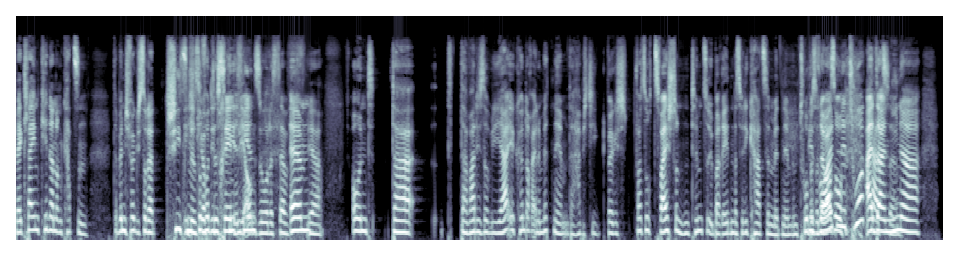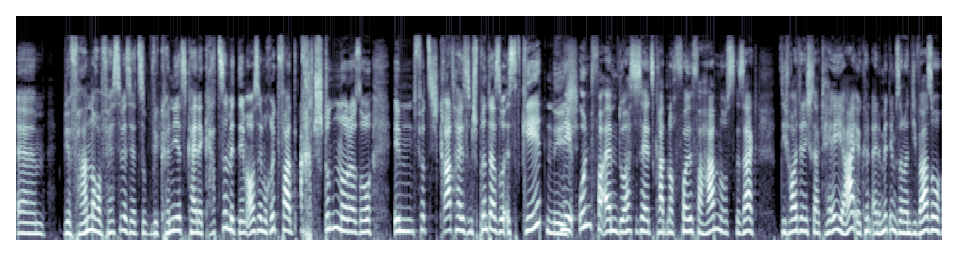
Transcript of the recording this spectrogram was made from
bei kleinen Kindern und Katzen, da bin ich wirklich so, da schießen mir Ich sofort die Tränen in die Augen. so, dass da, Ähm, ja. Und da, da war die so wie, ja, ihr könnt auch eine mitnehmen. Da habe ich die wirklich versucht, zwei Stunden Tim zu überreden, dass wir die Katze mitnehmen im Tourbus. Wir Und der war so, wollten eine Tourkatze. Alter, Nina, ähm, wir fahren noch auf Festivals jetzt so, wir können jetzt keine Katze mitnehmen, außerdem Rückfahrt acht Stunden oder so im 40 Grad heißen Sprinter, so, es geht Nee, nicht. und vor allem, du hast es ja jetzt gerade noch voll verharmlost gesagt. Die Frau hat ja nicht gesagt, hey, ja, ihr könnt eine mitnehmen, sondern die war so,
